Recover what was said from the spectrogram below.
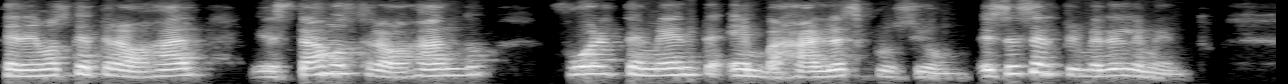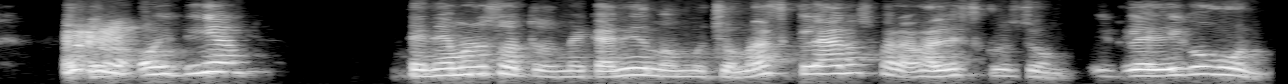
Tenemos que trabajar y estamos trabajando fuertemente en bajar la exclusión. Ese es el primer elemento. Hoy día tenemos nosotros mecanismos mucho más claros para bajar la exclusión. Y le digo uno,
